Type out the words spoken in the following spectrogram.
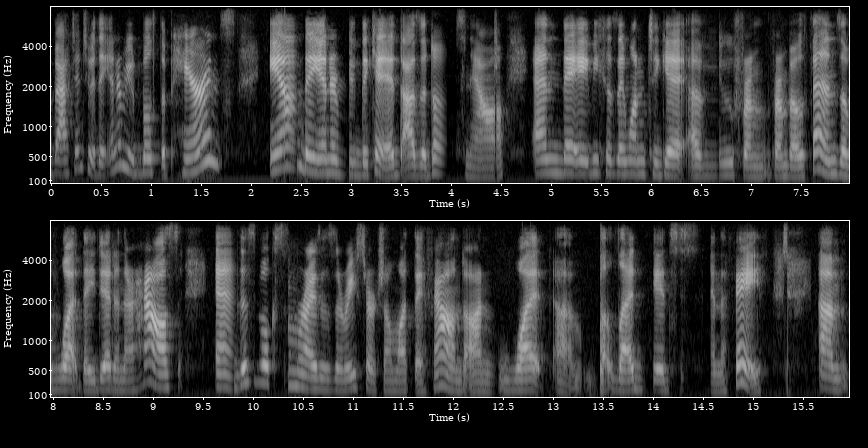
backed into it. They interviewed both the parents and they interviewed the kids as adults now. And they because they wanted to get a view from from both ends of what they did in their house. And this book summarizes the research on what they found on what um, what led kids in the faith. Um,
